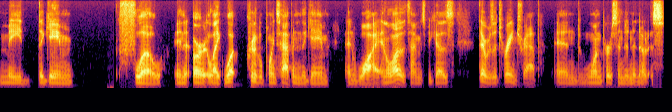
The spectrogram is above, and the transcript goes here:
made the game flow in or like what critical points happened in the game and why. And a lot of the time it's because there was a terrain trap and one person didn't notice.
